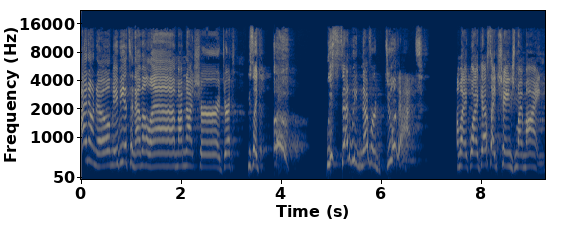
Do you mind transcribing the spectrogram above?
I don't know, maybe it's an MLM, I'm not sure, direct. He's like, oh, we said we'd never do that. I'm like, well, I guess I changed my mind.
